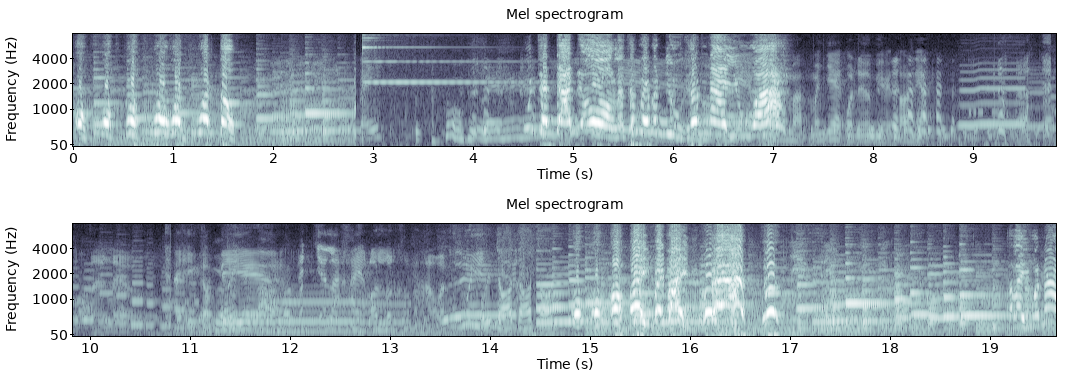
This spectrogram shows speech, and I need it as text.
โอ้โอ้โอ้โอ้โอ้ what what the กูจะดันออกแล้วทำไมมันอยู่ข้างในอยู่วะ มันแย่กว่าเดิมอีกตอนเนี้ยมาเร็วไอ้ครับเนี่ยไอ้เจ้าละใครเอารถเข้ามาหาวะอุ้ยจอจอจอโอ้โอ้โอ้เฮ้ยไปไปไปอะอะไรวะน่ะ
